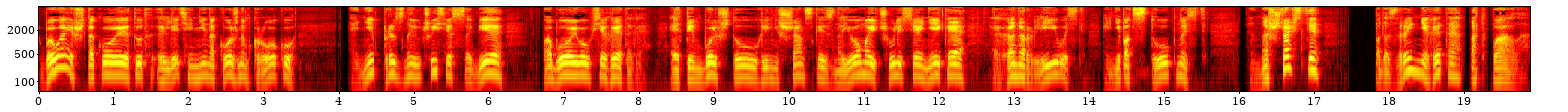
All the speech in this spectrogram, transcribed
Бывае ж такое тут ледзь не на кожным кроку. Не прызнаючыся сабе пабойваўся гэтага тым больш што ў глінішанскай знаёмай чуліся нейкая ганарлівасць, непадступнасць. На шчасце, падазрэнне гэта адпала.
